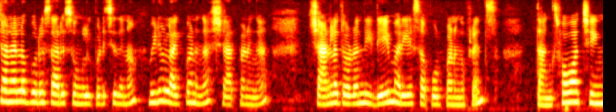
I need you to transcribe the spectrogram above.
சேனலில் போகிற சாரீஸ் உங்களுக்கு பிடிச்சதுன்னா வீடியோ லைக் பண்ணுங்கள் ஷேர் பண்ணுங்கள் சேனலை தொடர்ந்து இதே மாதிரியே சப்போர்ட் பண்ணுங்கள் ஃப்ரெண்ட்ஸ் தேங்க்ஸ் ஃபார் வாட்சிங்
